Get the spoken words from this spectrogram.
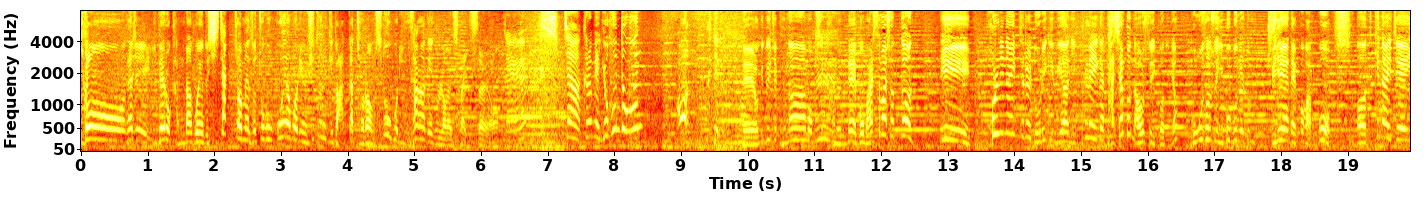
이건 사실 이대로 간다고 해도 시작점에서 조금 꼬여버리면 휘두르기도 아까처럼 snowball이 이상하게 굴러갈 수가 있어요. 네. 자, 그러면 요훈동은 어, 그대로. 네, 여기도 이제 변함없이 가는데 뭐 말씀하셨던 이 홀리나이트를 노리기 위한 이 플레이가 다시 한번 나올 수 있거든요. 동호 선수 이 부분을 좀 주의해야 될 것 같고 어, 특히나 이제 이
